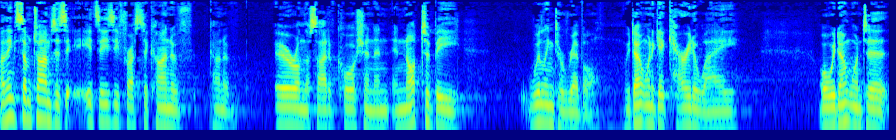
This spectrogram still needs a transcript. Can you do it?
I think sometimes it's, it's easy for us to kind of, kind of err on the side of caution and, and not to be willing to revel. We don't want to get carried away or we don't want to,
